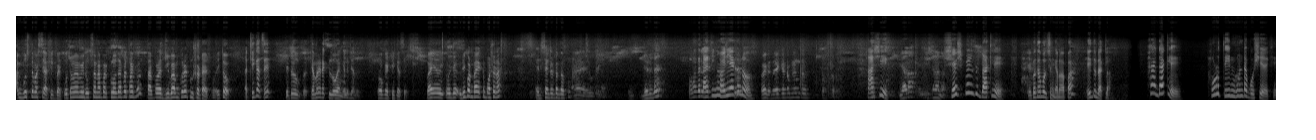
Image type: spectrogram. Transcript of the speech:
আমি বুঝতে পারছি আশিক ভাই। প্রথমে আমি রুকসান আপার ক্লোজ আপে থাকব তারপরে জিবাম করে টু শটে আসব এই তো? ঠিক আছে কিন্তু ক্যামেরাটা একটু লো অ্যাঙ্গেলে যাবে। ওকে ঠিক আছে। ভাই ওই ওই যে রিপন ভাই একটু বসো না। এই সেন্টারটা দেখো। দে তোমাদের লাইটিং হয়নি এখনও? আশিক শেষ পর্যন্ত ডাকলে? এ কথা বলছেন কেন আপা? এই তো ডাকলাম। হ্যাঁ ডাকলে। পুরো তিন ঘণ্টা বসিয়ে রেখে।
